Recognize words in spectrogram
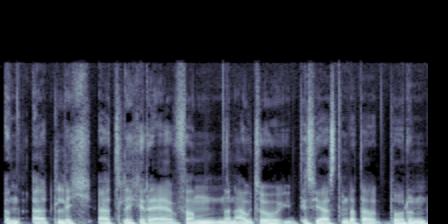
een uitleg, uitleggerij van een auto. Het is juist omdat dat door een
